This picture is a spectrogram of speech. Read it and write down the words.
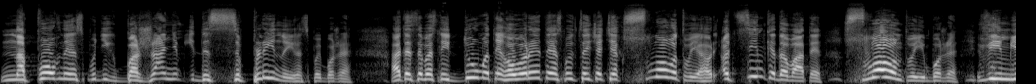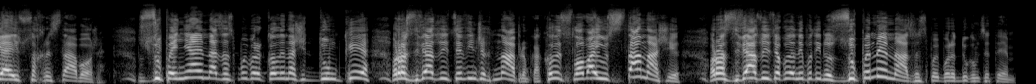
наповни, Господь, їх бажанням і дисципліною, Господь Боже. А ти Небесний, думати, говорити, Господь, в цей час, як Слово Твоє говорить, оцінки давати Словом Твоїм, Боже, в ім'я Ісуса Христа, Боже. Зупиняй нас, Господь Боже, коли наші думки розв'язуються в інших напрямках, коли слова і уста наші розв'язуються, куди не потрібно. Зупини нас, Господь Боже, Духом Святим.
